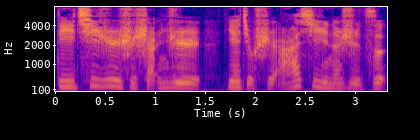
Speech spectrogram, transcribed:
第七日是圣日，也就是安息日的日子。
